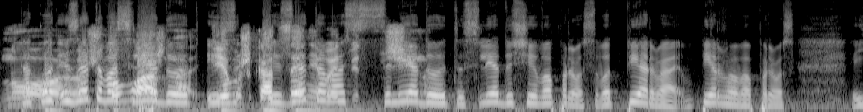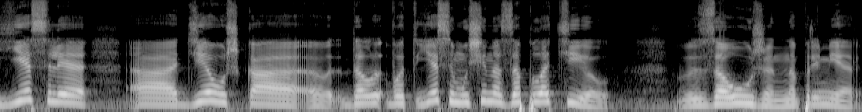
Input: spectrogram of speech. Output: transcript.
Но так вот из этого следует, важно, девушка из, из этого следует следующий вопрос. Вот первое, первый вопрос. Если э, девушка, э, дал, вот если мужчина заплатил за ужин, например,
